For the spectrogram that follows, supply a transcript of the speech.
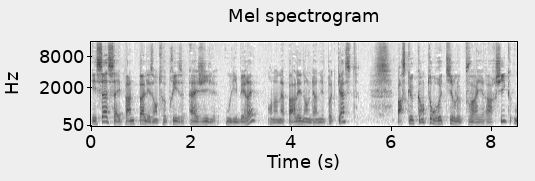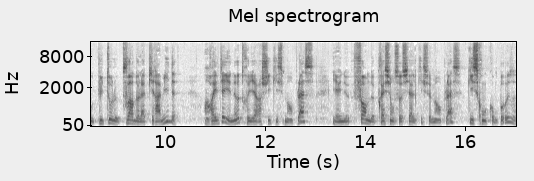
Et ça, ça épargne pas les entreprises agiles ou libérées, on en a parlé dans le dernier podcast, parce que quand on retire le pouvoir hiérarchique, ou plutôt le pouvoir de la pyramide, en réalité, il y a une autre hiérarchie qui se met en place, il y a une forme de pression sociale qui se met en place, qui se recompose,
